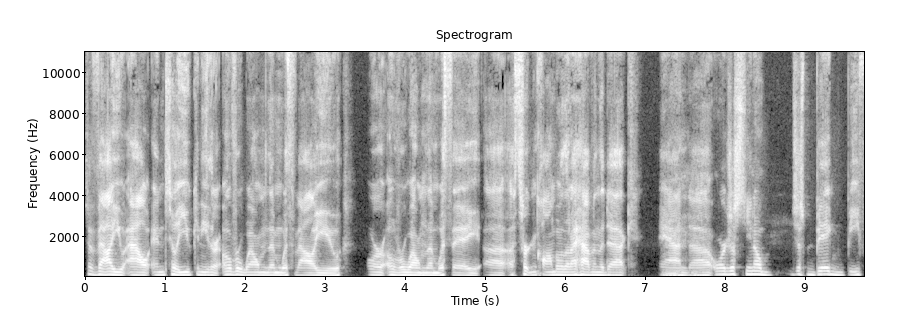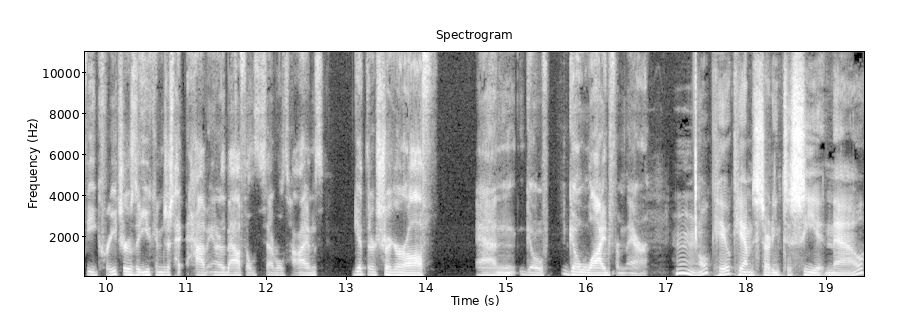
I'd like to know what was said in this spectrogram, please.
to value out until you can either overwhelm them with value or overwhelm them with a uh, a certain combo that I have in the deck, and mm-hmm. uh, or just you know just big beefy creatures that you can just have enter the battlefield several times, get their trigger off, and go go wide from there. Hmm, okay, okay, I'm starting to see it now.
